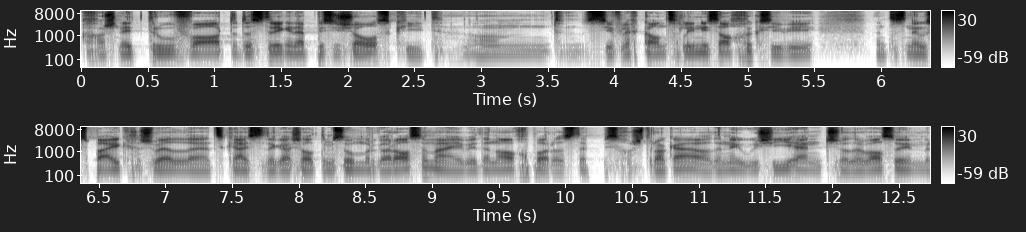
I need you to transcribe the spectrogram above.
kannst nicht darauf warten, dass dir irgendetwas in Chance gibt. Und es waren vielleicht ganz kleine Sachen, gewesen, wie wenn du ein neues Bike hast, weil das heisst, dann gehst du halt im Sommer Rasenmähen bei den Nachbarn, dass du etwas kannst dran geben oder neue Ski hast oder was auch immer.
